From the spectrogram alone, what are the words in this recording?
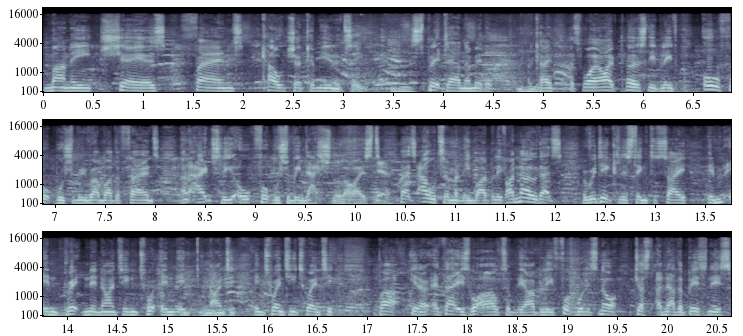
money, shares, fans, culture, community, split down the middle. Okay, that's why I personally believe all football should be run by the fans, and actually all football should be nationalised. Yeah. That's ultimately my belief. I know that's a ridiculous thing to say in, in Britain in 19 in, in, 19, in 2020, but you know that is what ultimately I believe. Football is not just another business;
